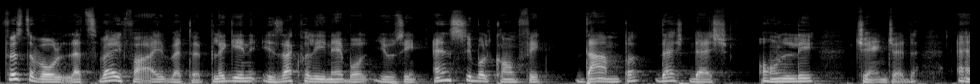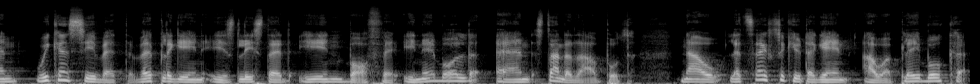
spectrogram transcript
First of all, let's verify that the plugin is actually enabled using ansible config dump dash dash only changed and we can see that the plugin is listed in both enabled and standard output. Now let's execute again our playbook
